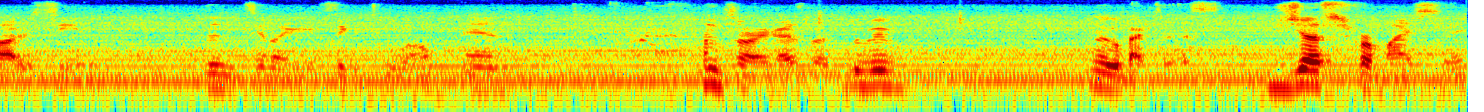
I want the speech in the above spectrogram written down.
Obviously, didn't seem like it's taking too long. And I'm sorry, guys, but we're gonna go back to this just for my sake.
